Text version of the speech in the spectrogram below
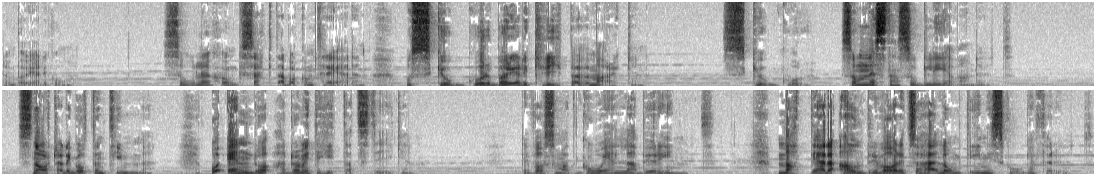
De började gå. Solen sjönk sakta bakom träden och skuggor började krypa över marken. Skuggor som nästan såg levande ut. Snart hade gått en timme och ändå hade de inte hittat stigen. Det var som att gå i en labyrint. Matti hade aldrig varit så här långt in i skogen förut.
